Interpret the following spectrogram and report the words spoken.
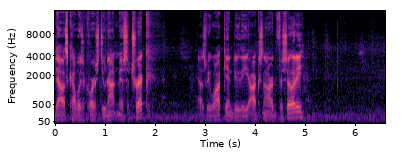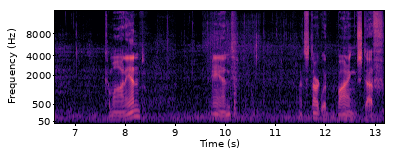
Dallas Cowboys, of course, do not miss a trick as we walk into the Oxnard facility. Come on in. And let's start with buying stuff.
